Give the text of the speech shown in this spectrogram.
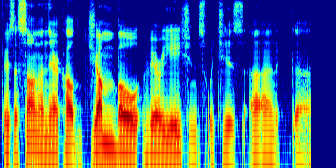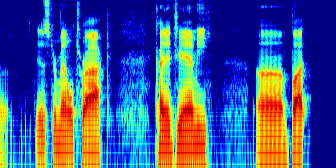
There's a song on there called Gumbo Variations, which is uh, an uh, instrumental track, kind of jammy, uh, but.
